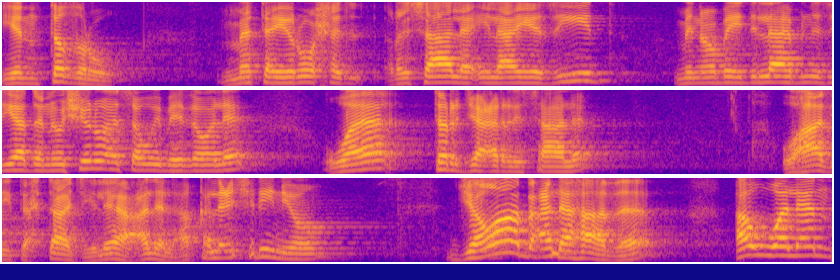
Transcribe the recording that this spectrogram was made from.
ينتظروا متى يروح الرسالة إلى يزيد. من عبيد الله بن زياد انه شنو أسوي بهذولا وترجع الرسالة. وهذه تحتاج إليها على الأقل عشرين يوم. جواب على هذا اولا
